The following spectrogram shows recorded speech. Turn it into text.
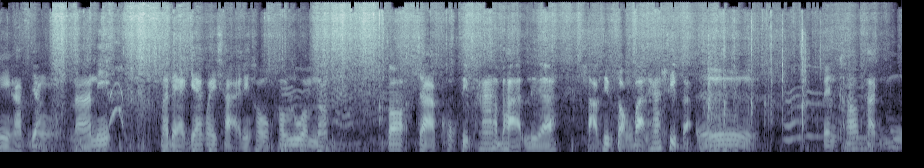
นี่ครับ อย่างร้านนี้มาแดกแยกไฟฉายนี่เขาเข้าร่วมเนาะก็จาก 65 บาทเหลือ 32 บาท 50อะเออ เป็นข้าวผัดหมู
